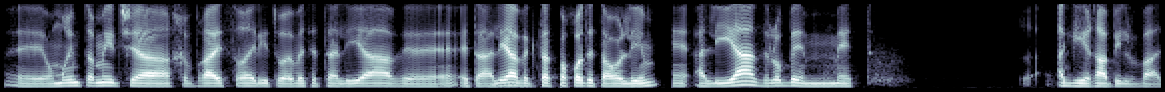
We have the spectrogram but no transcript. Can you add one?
אה, אומרים תמיד שהחברה הישראלית אוהבת את העלייה, ואת העלייה וקצת פחות את העולים. אה, עלייה זה לא באמת הגירה בלבד.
